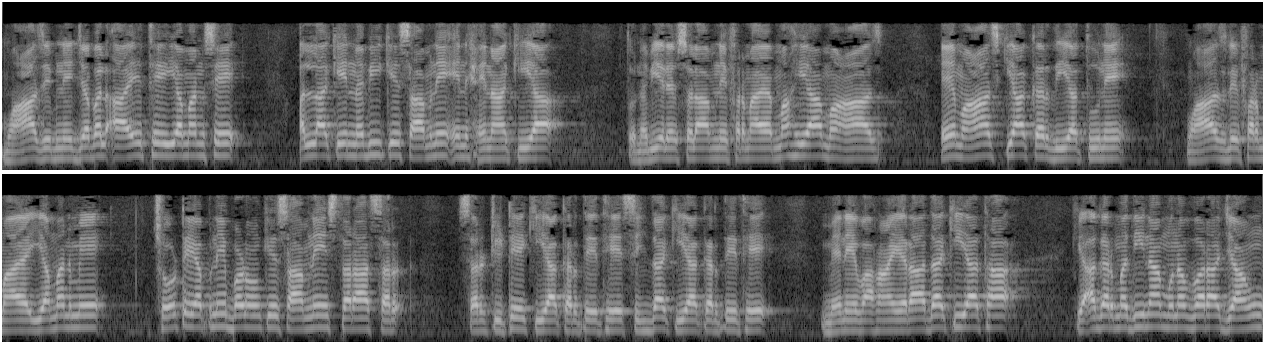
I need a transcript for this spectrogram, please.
معاذ ابن جبل آئے تھے یمن سے اللہ کے نبی کے سامنے انحنا کیا۔ تو نبی علیہ السلام نے فرمایا ماہ یا معاذ، اے معاذ کیا کر دیا تو نے معاذ نے فرمایا، یمن میں چھوٹے اپنے بڑوں کے سامنے اس طرح سر سر ٹیٹے کیا کرتے تھے، سجدہ کیا کرتے تھے۔ میں نے وہاں ارادہ کیا تھا کہ اگر مدینہ منورہ جاؤں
